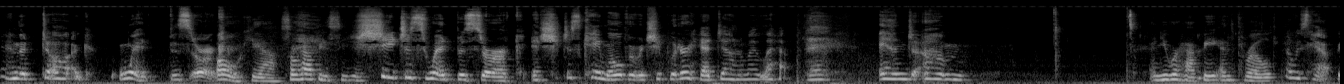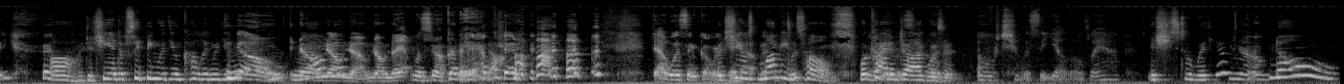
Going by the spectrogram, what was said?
and the dog went berserk. Oh, yeah. So happy to see you. She just went berserk, and she just came over and she put her head down on my lap, and um, And you were happy and thrilled. I was happy. Oh, did she end up sleeping with you and cuddling with you? No, no, no, no, no, that was not going to happen. that wasn't going But to she was. Mommy was home. What kind of dog was it? Oh, she was a yellow lab. Is she still with you? No. No.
